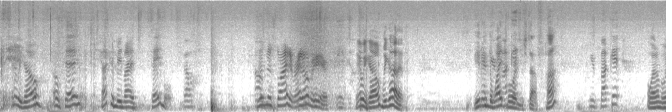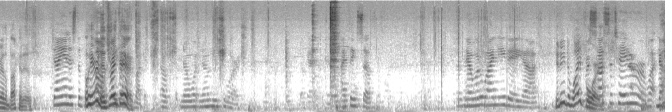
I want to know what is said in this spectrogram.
There we go. Okay, that could be my table. Oh. Just just slide it right over here. There you go. There we go. We got it. You You need have the your whiteboard bucket? and stuff, huh? Your bucket. Oh, I don't know where the bucket is. Diane is the. Oh, here it oh, is, she right has there. the bucket. Oh, no, what- no need to worry. I think so. Now, what do I need, a uh, You need the whiteboard. resuscitator or what? No.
